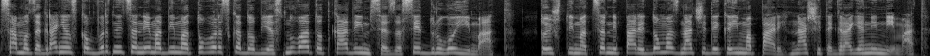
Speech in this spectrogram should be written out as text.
Само за граѓанска обврзница нема да имаат обврска да објаснуваат од каде им се, за се друго имаат. Тој што има црни пари дома значи дека има пари, нашите граѓани немаат.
